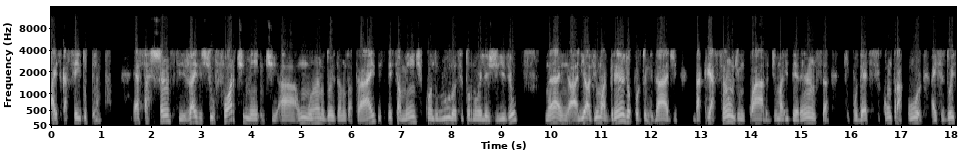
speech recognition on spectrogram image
a escassez do tempo. Essa chance já existiu fortemente há um ano, dois anos atrás, especialmente quando Lula se tornou elegível. Né? Ali havia uma grande oportunidade da criação de um quadro, de uma liderança que pudesse se contrapor a esses dois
